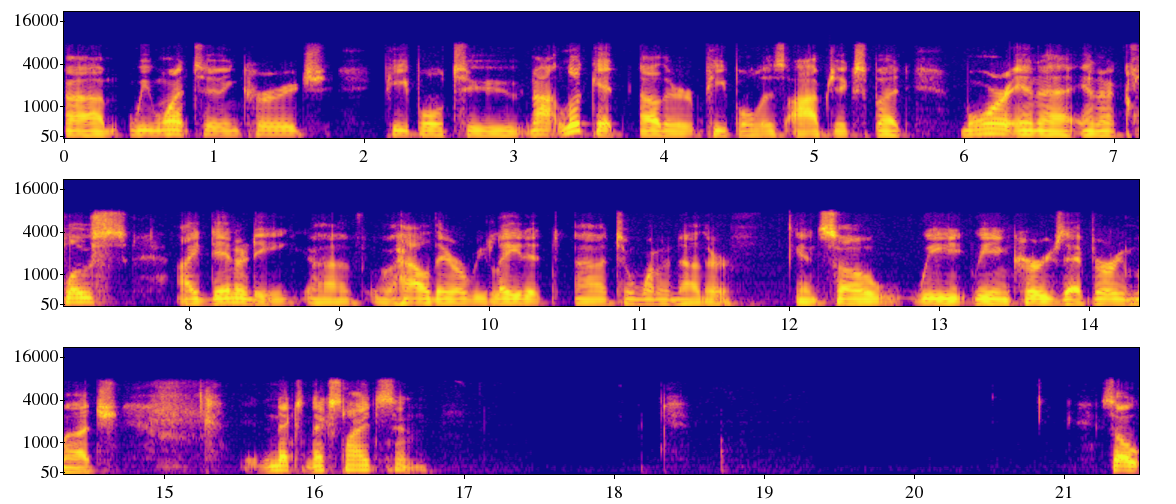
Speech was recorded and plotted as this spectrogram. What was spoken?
um, we want to encourage people to not look at other people as objects, but more in a, in a close identity of how they're related uh, to one another. And so we, we encourage that very much. Next, next slide, Cyn. So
